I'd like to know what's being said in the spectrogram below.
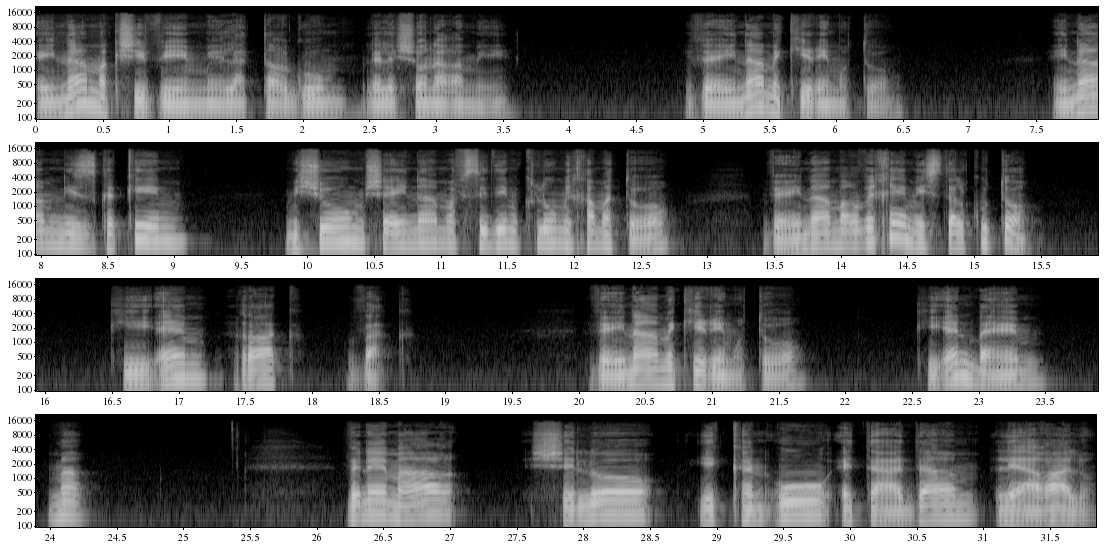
אינם מקשיבים לתרגום ללשון ארמי, ואינם מכירים אותו, אינם נזקקים משום שאינם מפסידים כלום מחמתו, ואינם מרוויחים מהסתלקותו, כי הם רק וק. ואינם מכירים אותו, כי אין בהם מה. ונאמר שלא יקנאו את האדם להרע לו.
